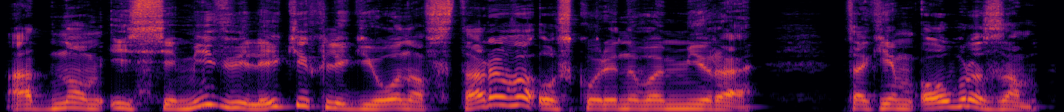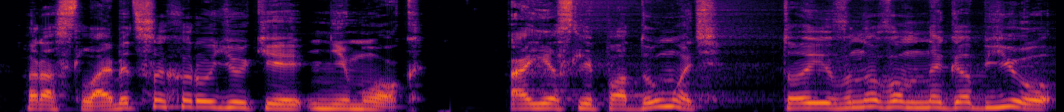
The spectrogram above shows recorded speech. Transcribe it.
одном из семи великих легионов Старого Ускоренного Мира. Таким образом, расслабиться Харуюки не мог. А если подумать, то и в новом Негабью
